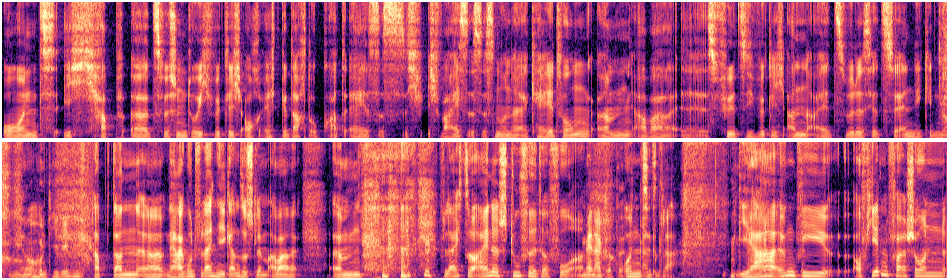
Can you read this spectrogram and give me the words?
Und ich habe äh, zwischendurch wirklich auch echt gedacht, oh Gott, ey, es ist, ich, ich weiß, es ist nur eine Erkältung, ähm, aber äh, es fühlt sich wirklich an, als würde es jetzt zu Ende gehen mit mir. Oh Und je. hab dann, äh, na gut, vielleicht nicht ganz so schlimm, aber ähm, vielleicht so eine Stufe davor. Männergrippe, Und ganz klar. ja, irgendwie auf jeden Fall schon,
